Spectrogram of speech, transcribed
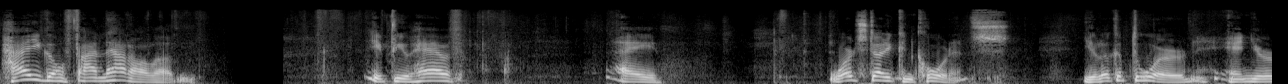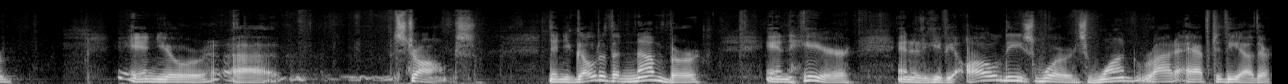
How are you going to find out all of them? If you have a word study concordance, you look up the word in your in your uh, Strong's. Then you go to the number in here, and it'll give you all these words, one right after the other,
